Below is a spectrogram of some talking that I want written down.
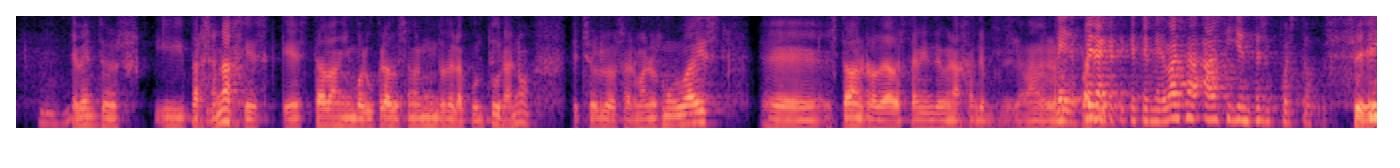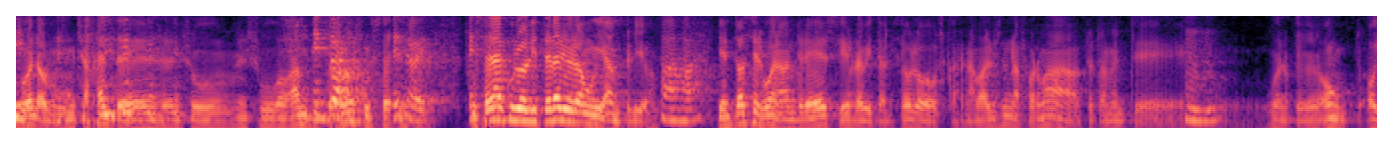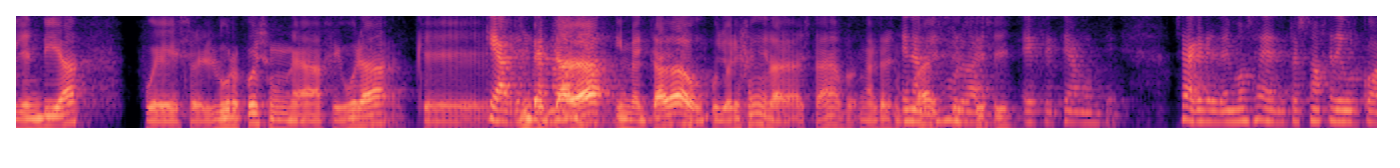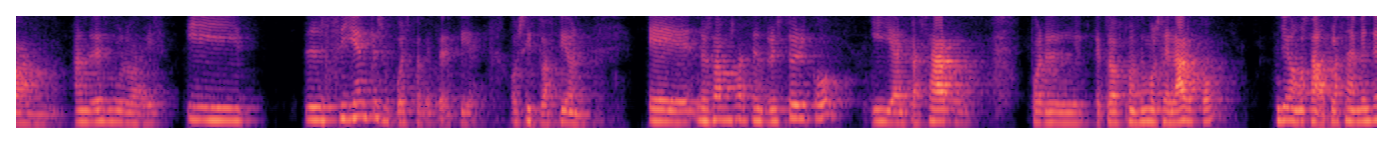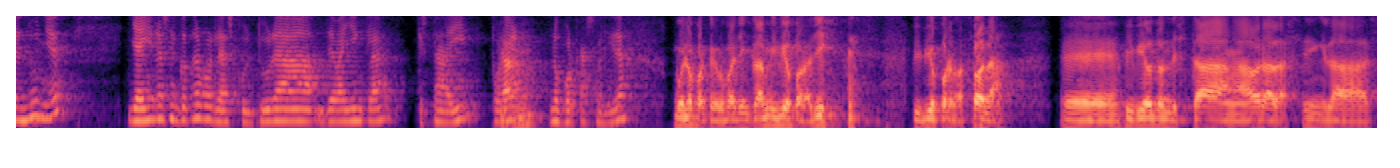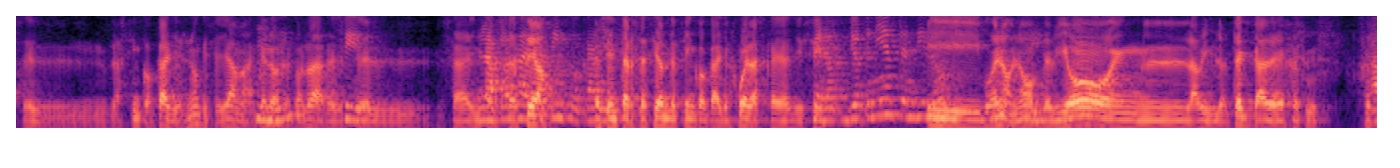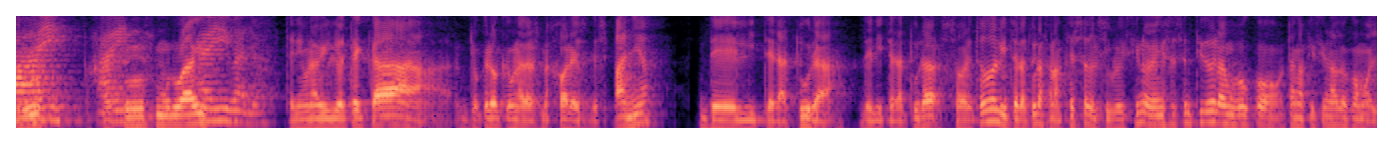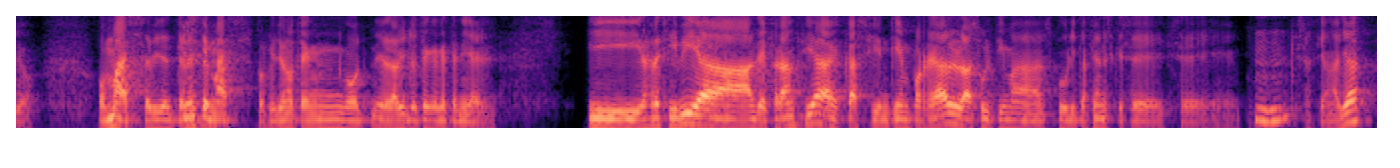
eventos y personajes que estaban involucrados en el mundo de la cultura, ¿no? De hecho, los hermanos Muruáis eh, estaban rodeados también de una gente. Espera, espera, que te, que te me vas al siguiente supuesto. Sí, bueno, es- mucha gente en, en su, en su ámbito, Entorno, ¿no? Su, eso su- es, Su eso es. cenáculo literario era muy amplio. Ajá. Y entonces, bueno, Andrés sí revitalizó los carnavales de una forma totalmente, bueno, que hoy en día, pues el Lurco es una figura que, Que inventada, inventada o cuyo origen está en Andrés. Andrés sí, sí, sí. efectivamente. O sea, que le debemos el personaje de Urco a Andrés Muruáis. Y el siguiente supuesto que te decía, o situación. Eh, nos vamos al centro histórico y al pasar por el que todos conocemos el arco, llegamos a la plaza de Méndez Núñez y ahí nos encontramos la escultura de Valle Inclán que está ahí por algo, no por casualidad. Bueno, porque Valle Inclán vivió por allí, vivió por la zona, eh, vivió donde están ahora las, las, el- las cinco calles, ¿no? Que se llama, que lo Ujú, recordar, es sí. el- esa de intersección, cinco calles. esa intersección de cinco callejuelas que hay allí, sí. Pero yo tenía entendido... Y bueno, no, Sí. vivió en la biblioteca de Jesús. Jesús, Ahí, ahí. Jesús Muruáis Ahí iba yo. Tenía una biblioteca, yo creo que una de las mejores de España, de literatura, de literatura, sobre todo literatura francesa del siglo XIX. En ese sentido era un poco tan aficionado como yo. O más, evidentemente más, porque yo no tengo la biblioteca que tenía él. Y recibía de Francia, casi en tiempo real, las últimas publicaciones que se, que se, que se hacían allá.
